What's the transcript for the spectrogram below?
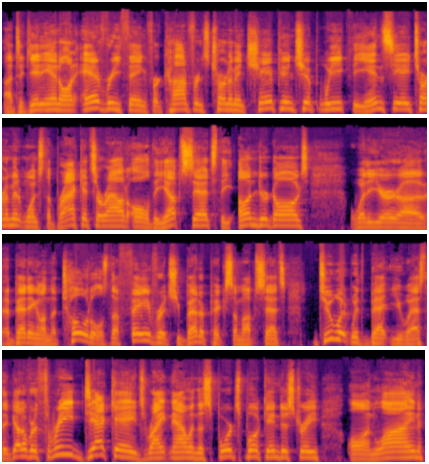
uh, to get in on everything for conference tournament championship week, the NCAA tournament once the brackets are out, all the upsets, the underdogs. Whether you're uh, betting on the totals, the favorites, you better pick some upsets. Do it with BetUS. They've got over three decades right now in the sportsbook industry online,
